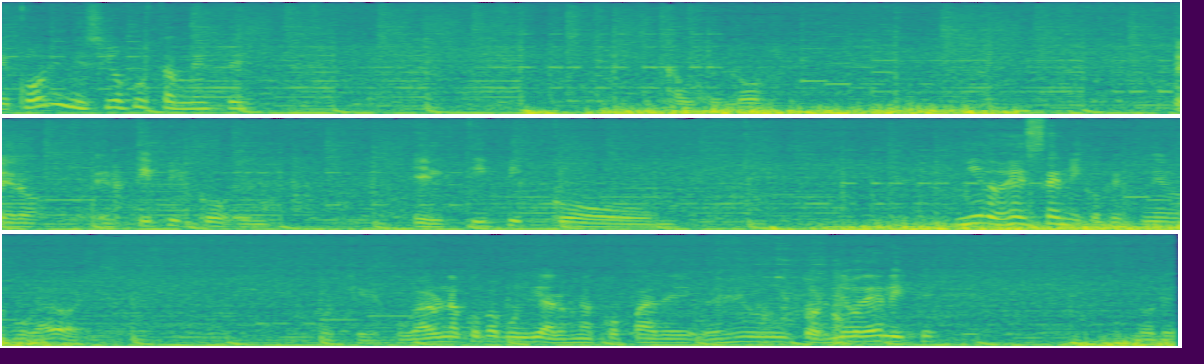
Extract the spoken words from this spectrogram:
de juego. Inició justamente cauteloso, pero el típico, el típico miedo escénico que tienen los jugadores. Porque jugar una Copa Mundial es una Copa de. es un torneo de élite donde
